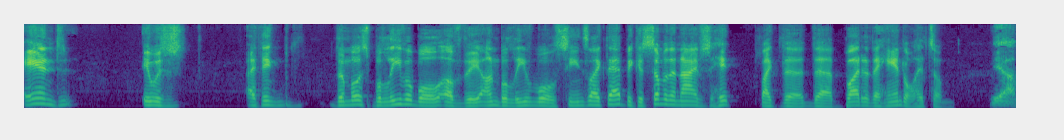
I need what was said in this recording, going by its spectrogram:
and it was i think the most believable of the unbelievable scenes like that because some of the knives hit like the the butt of the handle hits them yeah,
